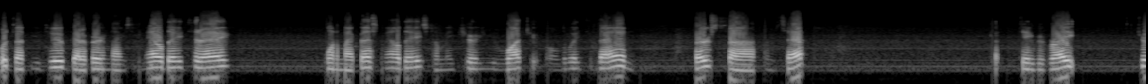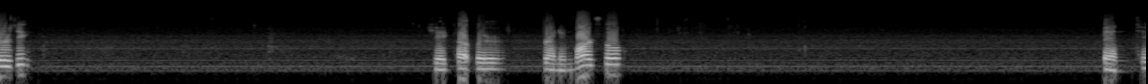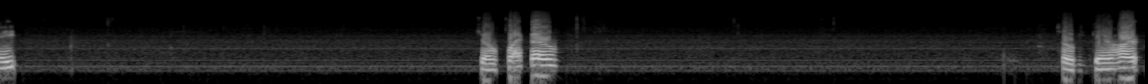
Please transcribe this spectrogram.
What's up YouTube? Got a very nice mail day today. One of my best mail days, so make sure you watch it all the way to the end. First, uh, from Seth. Got David Wright jersey. Jay Cutler, Brandon Marshall. Ben Tate. Joe Flacco. Toby Gerhart.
